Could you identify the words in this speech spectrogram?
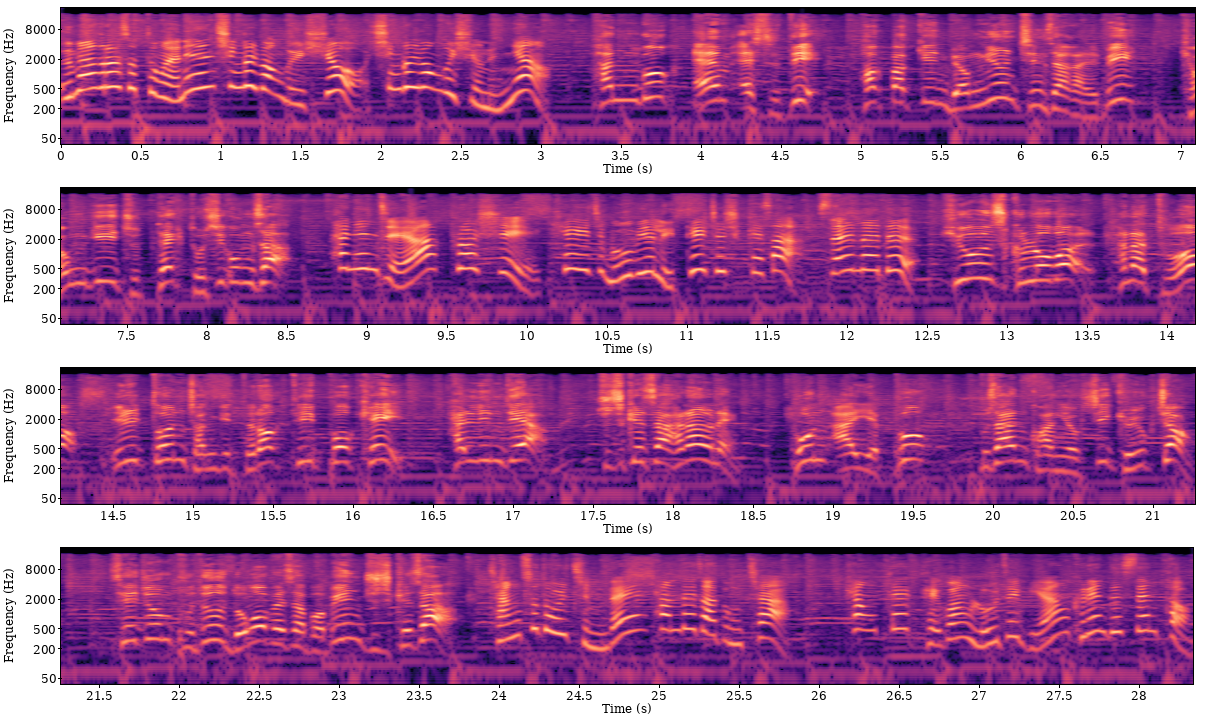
음악으로 소통하는 싱글벙글 쇼. 싱글벙글 쇼는요. 한국 MSD 확 바뀐 명륜 진사갈비 경기주택도시공사 환인제약, 프로쉬, 케이지 모빌리티 주식회사, 셀메드, 휴온스 글로벌 하나투어 1톤 전기트럭 T4K 한림제약 주식회사 하나은행 본 IF 부산광역시 교육청 세준푸드 농업회사법인 주식회사 장수돌침대, 현대자동차, 평택 대광 로제비앙 그랜드센텀,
